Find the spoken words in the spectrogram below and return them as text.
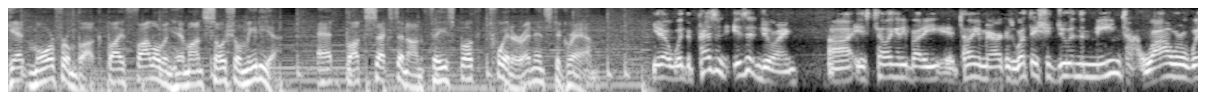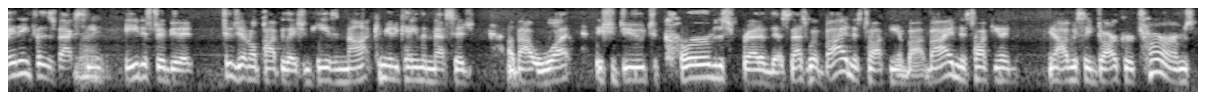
Get more from Buck by following him on social media at Buck Sexton on Facebook, Twitter, and Instagram. You know, what the president isn't doing uh, is telling anybody, telling Americans what they should do in the meantime while we're waiting for this vaccine right. to be distributed to the general population. He is not communicating the message about what they should do to curb the spread of this. That's what Biden is talking about. Biden is talking, you know, obviously darker terms,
